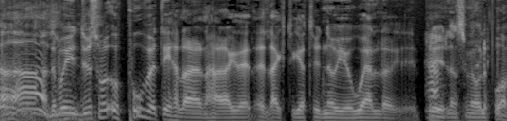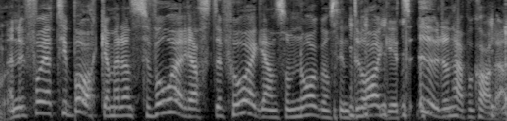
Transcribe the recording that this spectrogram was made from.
Ah, det var ju du som var upphovet i hela den här eh, Like to get to know you well-prylen som vi håller på Men med. nu får jag tillbaka med den svåraste frågan som någonsin dragits ur den här pokalen.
